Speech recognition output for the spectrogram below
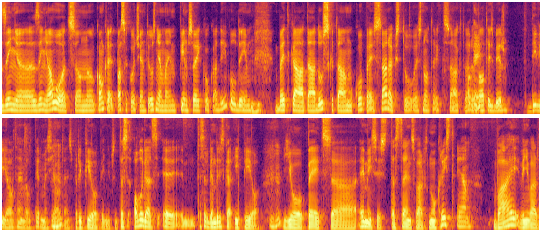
ziņu, ziņu avotus, un konkrēti pasakot šiem uzņēmējiem, pirms veikt kaut kādu ieguldījumu, mm -hmm. bet kā tādu uzskatāmu kopēju sarakstu, es noteikti sāktu ar okay. Baltijas biežu. Divi jautājumi vēl. Pirmais mm -hmm. jautājums par IPO. Pieņemsim. Tas, obligāts, tas ir gandrīz kā IPO, mm -hmm. jo pēc uh, emisijas tas cenas var nokrist, Jā. vai viņi var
